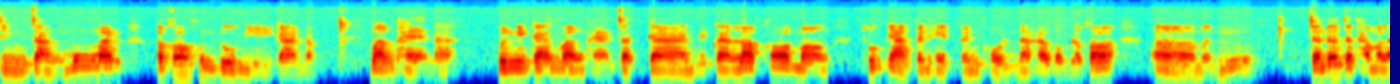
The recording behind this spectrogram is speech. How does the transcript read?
จริงจังมุ่งมั่น แล้วก็คุณดูมีการแบบวางแผนอะคุณมีการวางแผนจัดการ มีการรอบคอบมองทุกอย่างเป็นเหตุเป็นผลนะครับผมแล้วก็เออเหมือนจะเลือกจะทำอะไร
